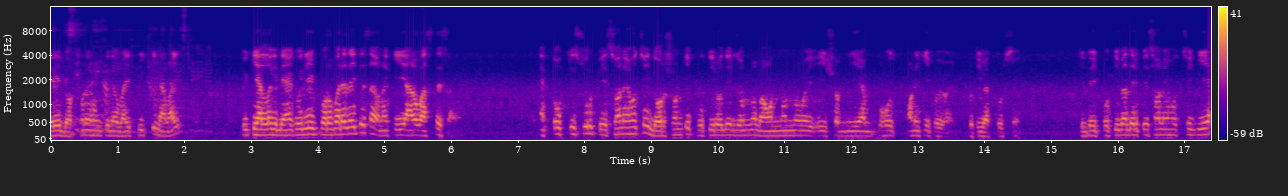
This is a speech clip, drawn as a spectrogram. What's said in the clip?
এর দর্শনের হুমকি দাও ভাই। তুই কি না ভাই? তুই কি আর লগে দেখা করি পরপারে যাইতে চাও নাকি আরও বাঁচতে চাও? এত কিছুর পেছনে হচ্ছে দর্শনকে প্রতিরোধের জন্য বা অন্যান্য এইসব নিয়ে বহুত অনেকেই প্রতিবাদ করছে। কিন্তু এই প্রতিবাদের পেছনে হচ্ছে গিয়ে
